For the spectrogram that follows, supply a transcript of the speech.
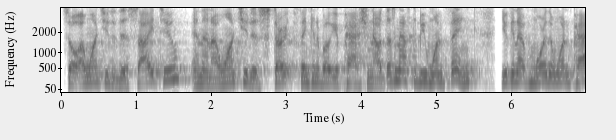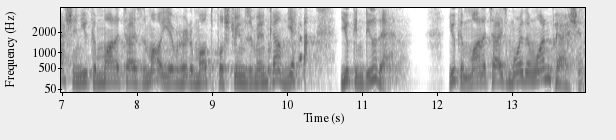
So I want you to decide to, and then I want you to start thinking about your passion. Now, it doesn't have to be one thing. You can have more than one passion. You can monetize them all. You ever heard of multiple streams of income? Yeah, you can do that. You can monetize more than one passion.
